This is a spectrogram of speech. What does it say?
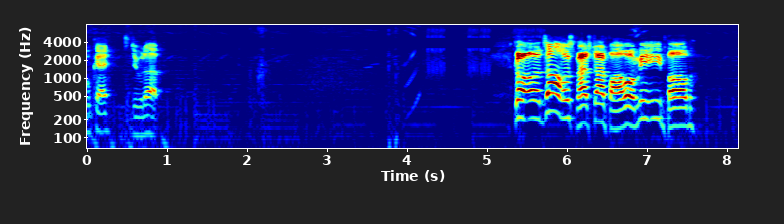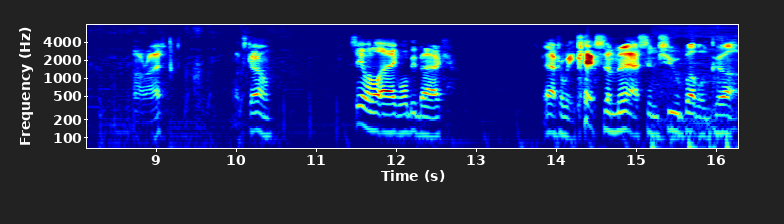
Okay, let's do it up. Gonzales match time, follow me, bub. Alright, let's go. See you, little egg, we'll be back after we kick some ass and chew bubble gum.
